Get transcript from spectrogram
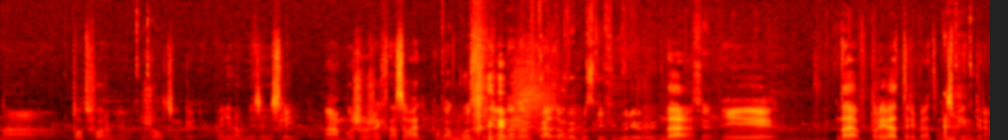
на платформе желтенькой. Они нам не занесли. А, мы же уже их называли. Да, come on. господи, она в каждом выпуске фигурирует. Да, и... Да, привет ребятам из Пингера.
